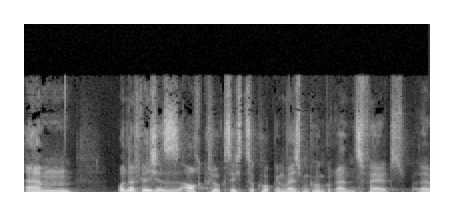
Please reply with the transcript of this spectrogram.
Ähm, und natürlich ist es auch klug, sich zu gucken, in welchem Konkurrenzfeld äh,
